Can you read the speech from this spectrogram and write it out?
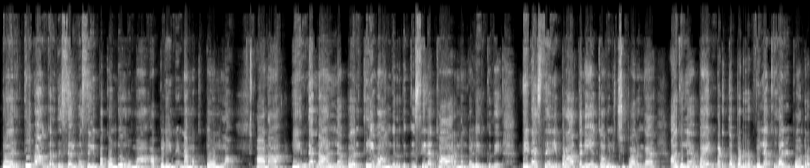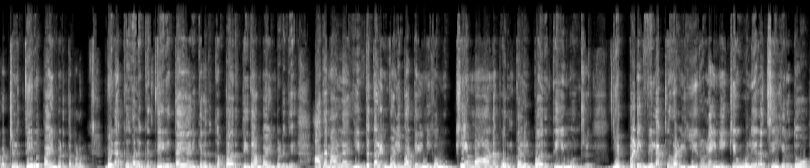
பருத்தி வாங்குறது செல்வ செழிப்பை கொண்டு வருமா அப்படின்னு நமக்கு தோணலாம். ஆனா இந்த நாள்ல பருத்தியை வாங்குறதுக்கு சில காரணங்கள் இருக்குது. தினசரி பிரார்த்தனையை கவனிச்சு பாருங்க. அதுல பயன்படுத்தப்படுற விளக்குகள் போன்றவற்றில் திரி பயன்படுத்தப்படும். விளக்குகளுக்கு திரி தயாரிக்கிறதுக்கு பருத்தி தான் பயன்படுது. அதனால இந்துக்களின் வழிபாட்டில் மிக முக்கியமான பொருட்களில் பருத்தியும் ஒன்று. எப்படி விளக்குகள் இருளை நீக்கி ஒளிரச் செய்கிறதோ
